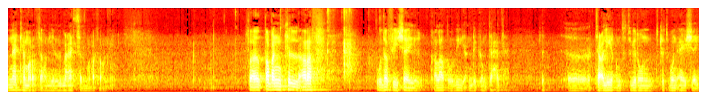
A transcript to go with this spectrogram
النكهة مرة ثانية المعسل مرة ثانية. فطبعا كل عرف وإذا في شيء غلط وذي عندكم تحت التعليق أنتم تقدرون تكتبون أي شيء.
